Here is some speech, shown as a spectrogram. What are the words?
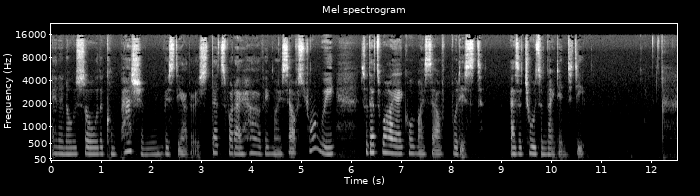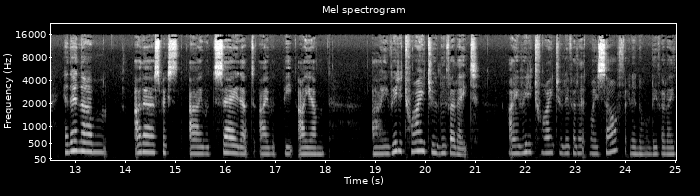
and then also the compassion with the others. That's what I have in myself strongly. So that's why I call myself Buddhist as a chosen identity. And then um, other aspects, I would say that I would be, I am, I really try to liberate. I really try to liberate myself and then liberate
